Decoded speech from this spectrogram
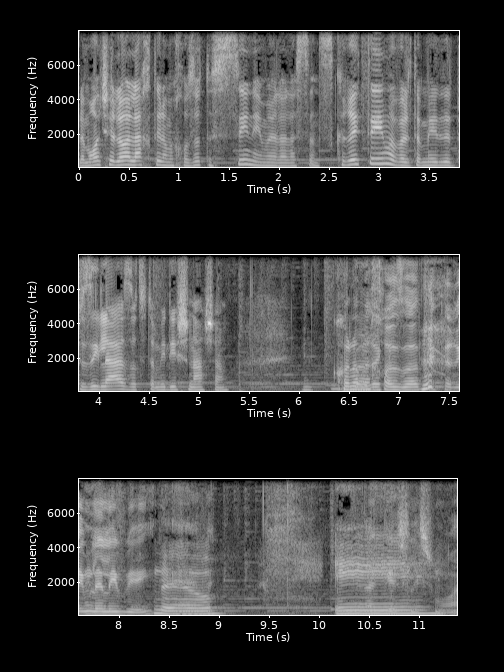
למרות שלא הלכתי למחוזות הסינים, אלא לסנסקריטים, אבל תמיד הפזילה הזאת תמיד ישנה שם. כל המחוזות יקרים לליבי. זהו. מרגש לשמוע.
